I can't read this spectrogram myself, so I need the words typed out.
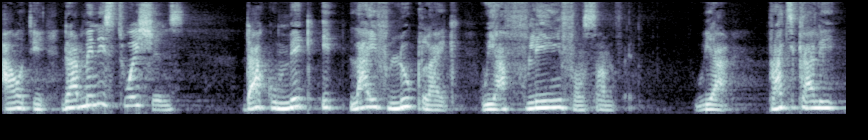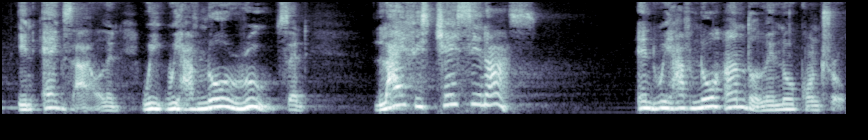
out in. There are many situations that could make it life look like we are fleeing from something. We are practically in exile and we, we have no roots and life is chasing us and we have no handle and no control.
